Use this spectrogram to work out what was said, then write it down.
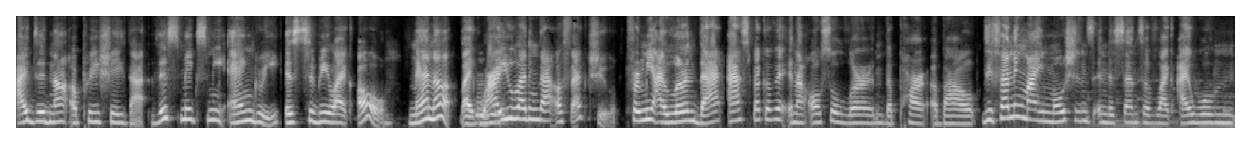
I did not appreciate that. This makes me angry, is to be like, oh, man up. Like, mm-hmm. why are mm-hmm. you letting that affect you? For me, I learned that aspect of it. And I also learned the part about defending my emotions in the sense of like, I will,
